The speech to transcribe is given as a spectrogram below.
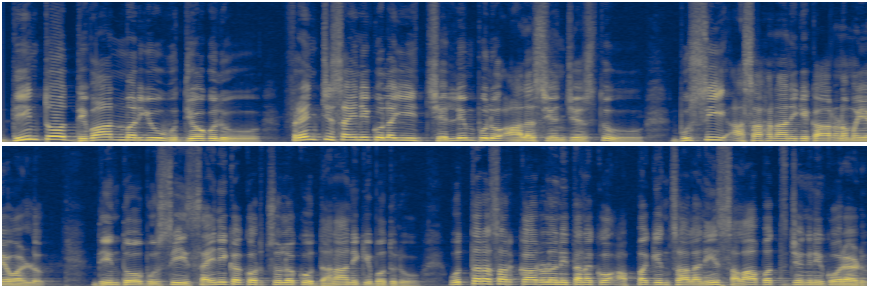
దీంతో దివాన్ మరియు ఉద్యోగులు ఫ్రెంచ్ సైనికుల ఈ చెల్లింపులు ఆలస్యం చేస్తూ బుస్సీ అసహనానికి కారణమయ్యేవాళ్ళు. దీంతో బుస్సీ సైనిక ఖర్చులకు ధనానికి బదులు ఉత్తర సర్కారులని తనకు అప్పగించాలని సలాబత్ జంగ్ని కోరాడు.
